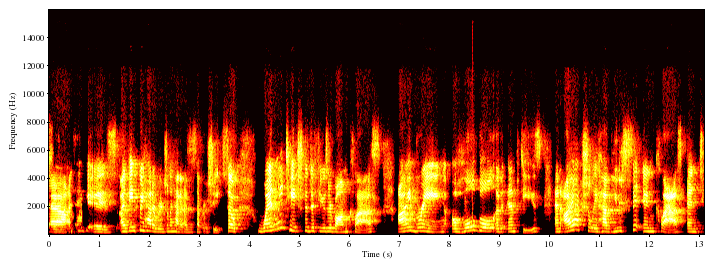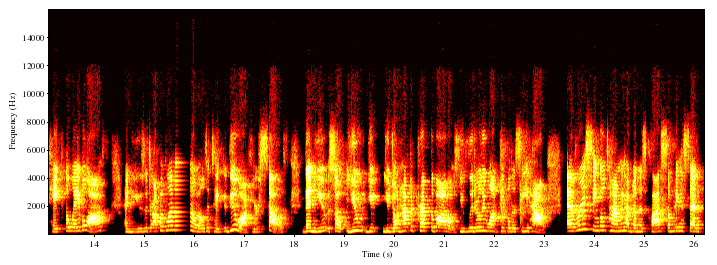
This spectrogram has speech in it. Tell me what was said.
Yeah, I think it is. I think we had originally had it as a separate sheet. So when we teach the diffuser bomb class, I bring a whole bowl of empties and I actually have you sit in class and take the label off and use a drop of lemon oil to take the goo off yourself. Then you, so you, you, you don't have to prep the bottles. You literally want people to see how. Every single time we have done this class, somebody has said,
